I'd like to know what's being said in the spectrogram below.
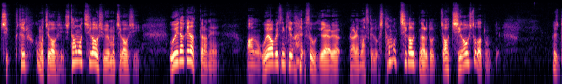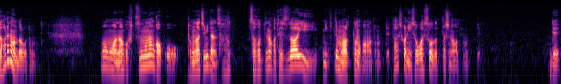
ち、着てる服も違うし、下も違うし、上も違うし、上だけだったらね、あの、上は別に着替え、すぐ着替えられますけど、下も違うってなると、あ、違う人だと思って。誰なんだろうと思って。まあまあ、なんか普通のなんかこう、友達みたいに誘誘ってなんか手伝いに来てもらったのかなと思って。確かに忙しそうだったしなと思って。で、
